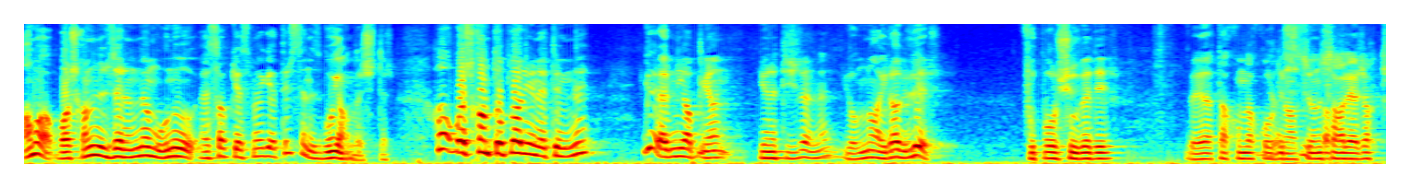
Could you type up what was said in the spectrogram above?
Ama başkanın üzerinden bunu hesap kesmeye getirseniz bu yanlıştır. Ha başkan toplar yönetimini görevini yapmayan yöneticilerle yolunu ayırabilir. Futbol şubedir veya takımla koordinasyonu bak, sağlayacak.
